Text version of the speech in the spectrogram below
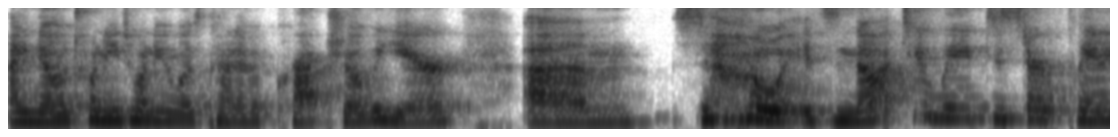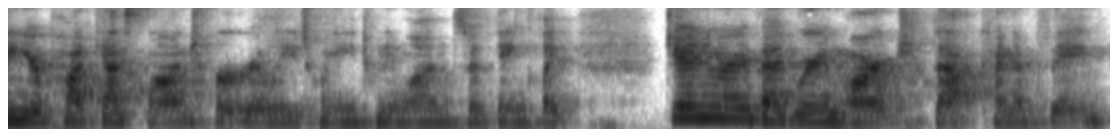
I know 2020 was kind of a crap show of a year. Um, so it's not too late to start planning your podcast launch for early 2021. So think like January, February, March, that kind of thing.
